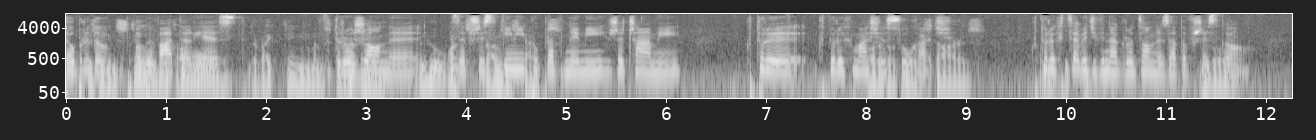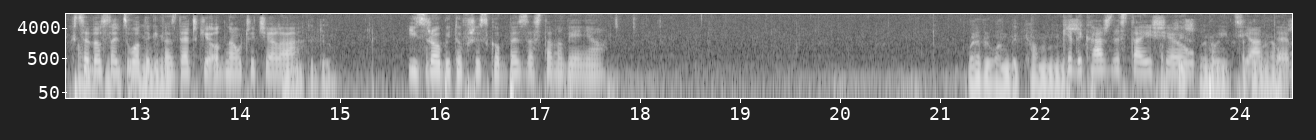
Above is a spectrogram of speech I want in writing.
Dobry do, obywatel jest wdrożony ze wszystkimi poprawnymi rzeczami, który, których ma się słuchać, który chce być wynagrodzony za to wszystko. Chce dostać złote gwiazdeczki od nauczyciela i zrobi to wszystko bez zastanowienia. Kiedy każdy staje się policjantem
